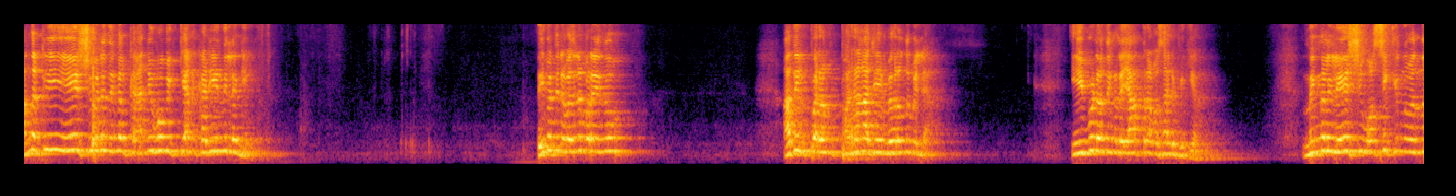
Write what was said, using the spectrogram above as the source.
എന്നിട്ട് ഈ യേശുവിനെ നിങ്ങൾക്ക് അനുഭവിക്കാൻ കഴിയുന്നില്ലെങ്കിൽ. ദൈവത്തിന്റെ വചനം പറയുന്നു അതിൽ പരം പരാജയം വേറൊന്നുമില്ല. ഇവിടെ നിങ്ങളുടെ യാത്ര അവസാനിപ്പിക്കുക. നിങ്ങളിൽ യേശു വസിക്കുന്നുവെന്ന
